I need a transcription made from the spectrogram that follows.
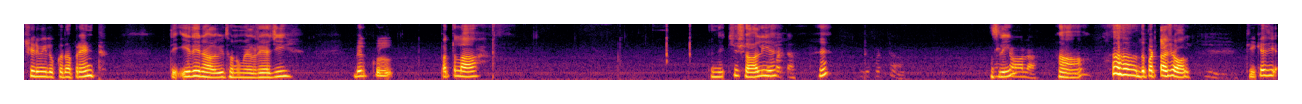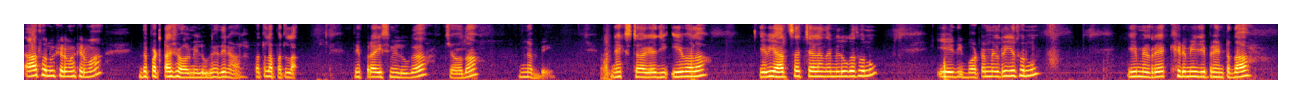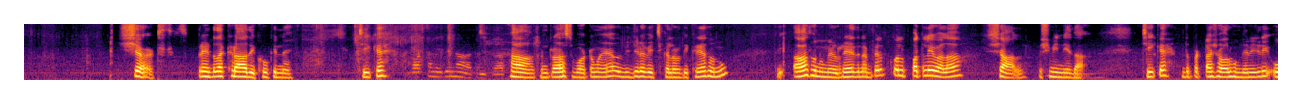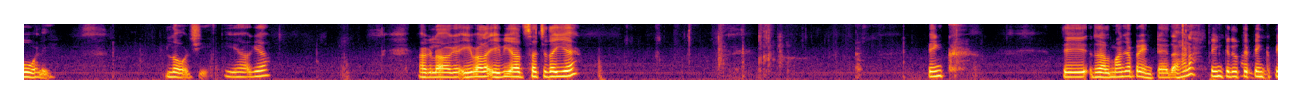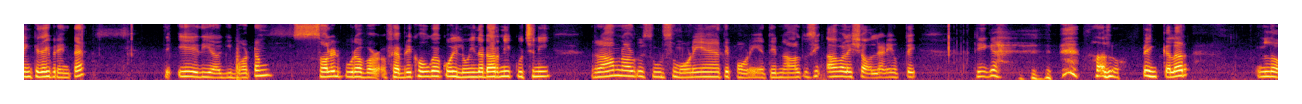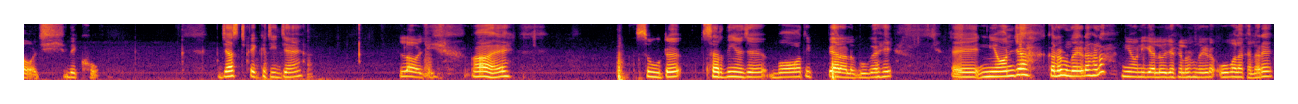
ਛਿੜਵੀਂ ਲੁੱਕ ਦਾ ਪ੍ਰਿੰਟ। ਤੇ ਇਹਦੇ ਨਾਲ ਵੀ ਤੁਹਾਨੂੰ ਮਿਲ ਰਿਹਾ ਜੀ। ਬਿਲਕੁਲ ਪਤਲਾ। ਦੇਖੀ ਸ਼ਾਲ ਹੀ ਹੈ। ਦੁਪੱਟਾ। ਹੈਂ? ਦੁਪੱਟਾ। ਅਸਲੀ ਸ਼ਾਲ ਆ। ਹਾਂ। ਦੁਪੱਟਾ ਸ਼ਾਲ। ਠੀਕ ਹੈ ਜੀ ਆ ਤੁਹਾਨੂੰ ਖਿੜਵਾ ਖਿੜਵਾ। ਦੁਪੱਟਾ ਸ਼ਾਲ ਮਿਲੂਗਾ ਇਹਦੇ ਨਾਲ। ਪਤਲਾ ਪਤਲਾ। ਤੇ ਪ੍ਰਾਈਸ ਮਿਲੂਗਾ 1490 ਨੈਕਸਟ ਆ ਗਿਆ ਜੀ ਇਹ ਵਾਲਾ। ਇਹ ਵੀ ਆਦ ਸੱਚ ਵਾਲਿਆਂ ਦਾ ਮਿਲੂਗਾ ਤੁਹਾਨੂੰ। ਇਹ ਇਹਦੀ ਬਾਟਮ ਮਿਲ ਰਹੀ ਹੈ ਤੁਹਾਨੂੰ। ਇਹ ਮਿਲ ਰਿਹਾ ਖਿੜਵੇਂ ਜੀ ਪ੍ਰਿੰਟ ਦਾ। ਸ਼ਰਟ। ਪ੍ਰਿੰਟ ਦਾ ਖੜਾ ਦੇਖੋ ਕਿੰਨਾ ਹੈ। ਠੀਕ ਹੈ। ਬਾਟਮ ਇਹਦੇ ਨਾਲ ਕੰਟਰਾਸਟ ਹਾਂ ਕੰਟਰਾਸਟ ਬਾਟਮ ਆਇਆ ਜਿਹੜਾ ਵਿੱਚ ਕਲਰ ਦਿਖ ਰਿਹਾ ਤੁਹਾਨੂੰ ਤੇ ਆਹ ਤੁਹਾਨੂੰ ਮਿਲ ਰਿਹਾ ਇਹਦੇ ਨਾਲ ਬਿਲਕੁਲ ਪਤਲੇ ਵਾਲਾ ਸ਼ਾਲ ਪਸ਼ਮੀਨੇ ਦਾ। ਠੀਕ ਹੈ ਦੁਪੱਟਾ ਸ਼ਾਲ ਹੁੰਦੇ ਨੇ ਜਿਹੜੇ ਉਹ ਵਾਲੇ। ਲਓ ਜੀ ਇਹ ਆ ਗਿਆ। ਅਗਲਾ ਆ ਗਿਆ ਇਹ ਵਾਲਾ ਇਹ ਵੀ ਆਦ ਸੱਚ ਦਾ ਹੀ ਹੈ। ਪਿੰਕ ਤੇ ਰਲਮਾ ਜਿਹਾ ਪ੍ਰਿੰਟ ਹੈ ਇਹਦਾ, ਹਨਾ? ਪਿੰਕ ਦੇ ਉੱਤੇ ਪਿੰਕ ਪਿੰਕ ਜਿਹਾ ਹੀ ਪ੍ਰਿੰਟ ਹੈ। ਤੇ ਇਹ ਇਹਦੀ ਆ ਗਈ ਬਾਟਮ ਸੋਲਿਡ ਪੂਰਾ ਫੈਬਰਿਕ ਹੋਊਗਾ, ਕੋਈ ਲੋਈ ਦਾ ਡਰ ਨਹੀਂ, ਕੁਛ ਨਹੀਂ। ਆਰਾਮ ਨਾਲ ਤੁਸੀਂ ਸੂਟ ਸਮਾਉਣੇ ਆ ਤੇ ਪਾਉਣੇ ਆ ਤੇ ਨਾਲ ਤੁਸੀਂ ਆਹ ਵਾਲੇ ਸ਼ਾਲ ਲੈਣੇ ਉੱਤੇ। ਠੀਕ ਹੈ? ਹਲੋ ਪਿੰਕ ਕਲਰ ਲਓ ਜੀ, ਦੇਖੋ। ਜਸਟ ਪਿਕ ਚੀਜ਼ਾਂ ਹੈ ਲਓ ਜੀ ਆ ਹੈ। ਸੂਟ ਸਰਦੀਆਂ 'ਚ ਬਹੁਤ ਹੀ ਪਿਆਰਾ ਲੱਗੂਗਾ ਇਹ। ਨਿਓਨ ਜਿਹਾ ਕਲਰ ਹੁੰਦਾ ਜਿਹੜਾ ਹਨਾ ਨਿਓਨ ਯੈਲੋ ਜਿਹਾ ਕਲਰ ਹੁੰਦਾ ਜਿਹੜਾ, ਉਹ ਵਾਲਾ ਕਲਰ ਹੈ।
